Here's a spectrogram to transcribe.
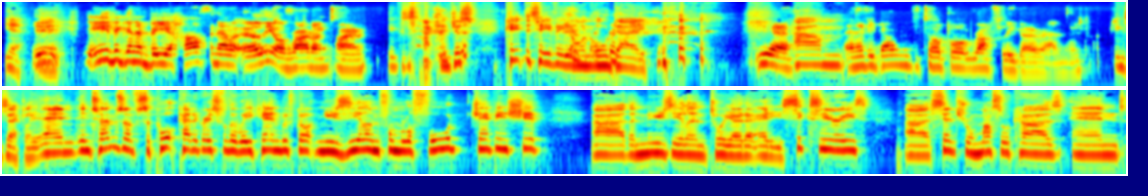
Yeah, You- yeah. You're either going to be half an hour early or right on time. Exactly. Just keep the TV on all day. Yeah. Um, And if you're going to Taupo, roughly go around those times. exactly. And in terms of support categories for the weekend, we've got New Zealand Formula Ford Championship, uh, the New Zealand Toyota 86 Series, uh, Central Muscle Cars, and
